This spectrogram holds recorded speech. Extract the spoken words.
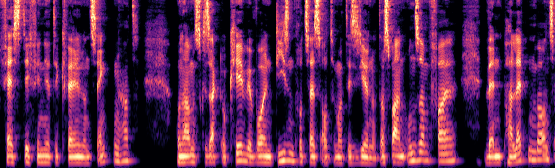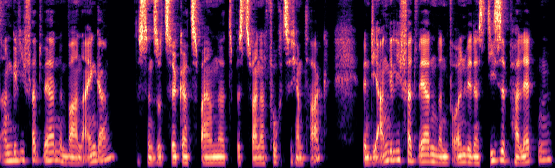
fest definierte Quellen und Senken hat und haben uns gesagt, okay, wir wollen diesen Prozess automatisieren. Und das war in unserem Fall, wenn Paletten bei uns angeliefert werden im Wareneingang, das sind so circa 200 bis 250 am Tag. Wenn die angeliefert werden, dann wollen wir, dass diese Paletten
